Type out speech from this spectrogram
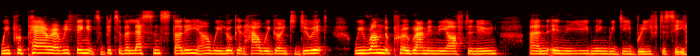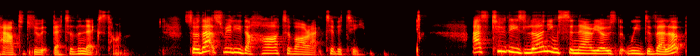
We prepare everything. It's a bit of a lesson study. We look at how we're going to do it. We run the program in the afternoon and in the evening we debrief to see how to do it better the next time. So that's really the heart of our activity. As to these learning scenarios that we develop,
